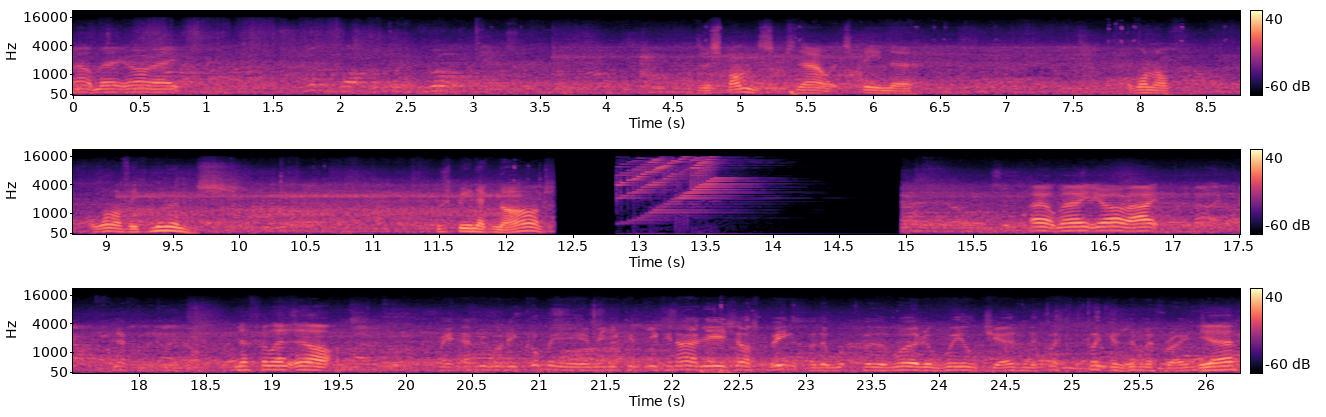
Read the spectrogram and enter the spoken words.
Out, mate. All right. The response now, it's been uh, one of a one of ignorance. Just been ignored. Out, mate. You all right? Definitely not. Definitely not. I mean, everybody coming here, I mean, you can, you can hardly hear yourself speak for the, for the word of wheelchairs and the click, clickers in my frame. Yeah,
